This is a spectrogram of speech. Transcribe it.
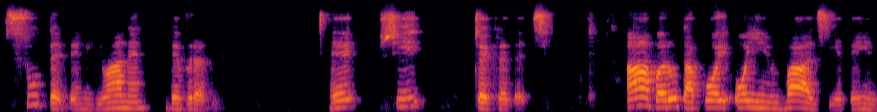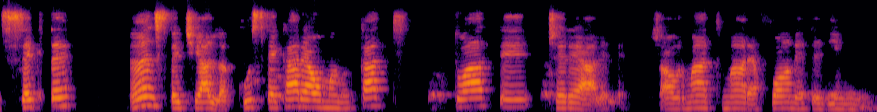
sute de milioane de vrăbi. E, și ce credeți? A apărut apoi o invazie de insecte, în special lăcuste, care au mâncat toate cerealele. Și a urmat marea foamete din 1951-1961.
